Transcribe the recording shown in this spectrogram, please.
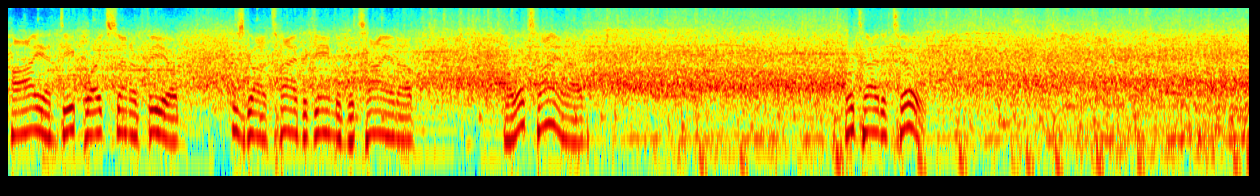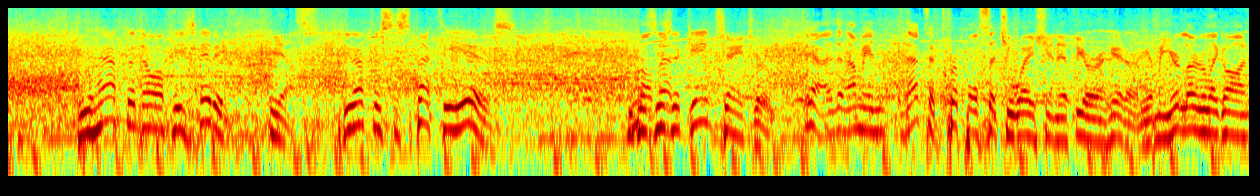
High and deep right center field. He's going to tie the game if it's high enough. Well, it's high enough. We're tied at two. You have to know if he's hitting. Yes. You have to suspect he is. Because Well, he's that- a game changer. Yeah, th- I mean, that's a cripple situation if you're a hitter. I mean, you're literally going,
